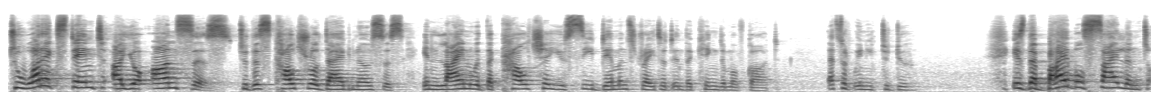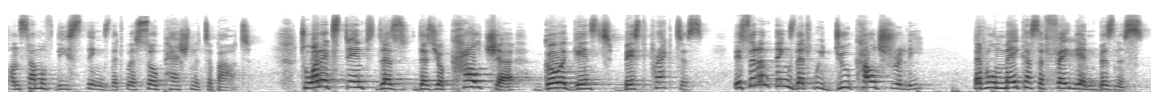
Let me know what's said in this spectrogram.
To what extent are your answers to this cultural diagnosis in line with the culture you see demonstrated in the kingdom of God? That's what we need to do. Is the Bible silent on some of these things that we're so passionate about? To what extent does, does your culture go against best practice? There's certain things that we do culturally that will make us a failure in business.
